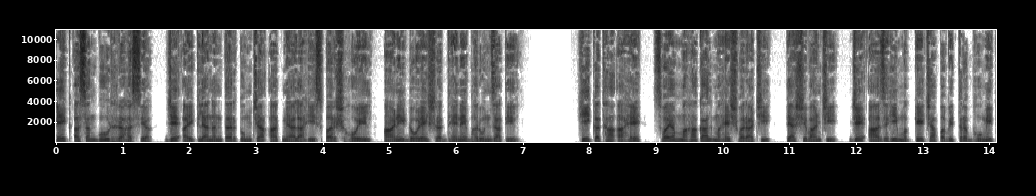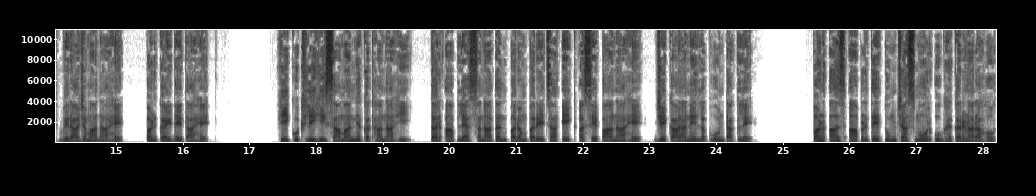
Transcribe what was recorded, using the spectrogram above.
एक असंगूढ रहस्य जे ऐकल्यानंतर तुमच्या आत्म्यालाही स्पर्श होईल आणि डोळे श्रद्धेने भरून जातील. ही कथा आहे स्वयं महाकाल महेश्वराची त्या शिवांची जे आजही मक्केच्या पवित्र भूमीत विराजमान आहे. पण कैदेत आहेत ही कुठलीही सामान्य कथा नाही तर आपल्या सनातन परंपरेचा एक असे पान आहे जे काळाने लपवून टाकले. पण आज आपण ते तुमच्यासमोर उघं करणार आहोत.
